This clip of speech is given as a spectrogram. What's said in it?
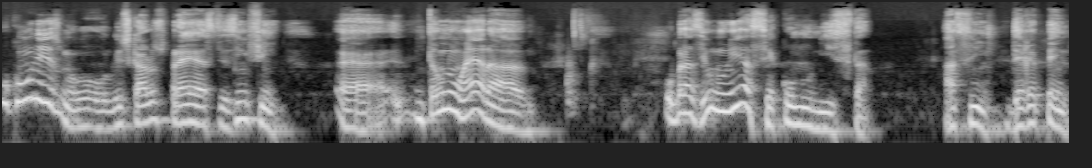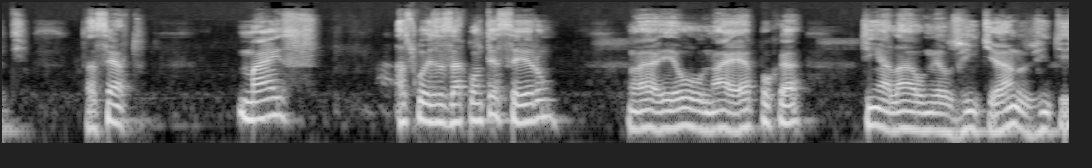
o comunismo, o Luiz Carlos Prestes, enfim. É, então não era. O Brasil não ia ser comunista assim, de repente, tá certo? Mas as coisas aconteceram. É? Eu, na época, tinha lá os meus 20 anos, 20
